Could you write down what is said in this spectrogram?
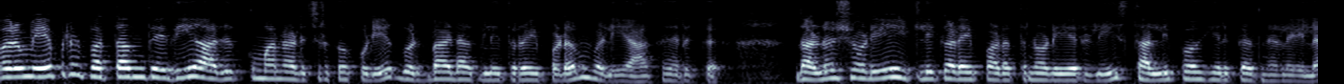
வரும் ஏப்ரல் பத்தாம் தேதி அஜித்குமார் நடிச்சிருக்கக்கூடிய குட் பேட் அக்லி திரைப்படம் வெளியாக இருக்கு. தனுஷோடைய இட்லி கடை படத்தினுடைய ரிலீஸ் தள்ளி போகியிருக்கிற நிலையில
